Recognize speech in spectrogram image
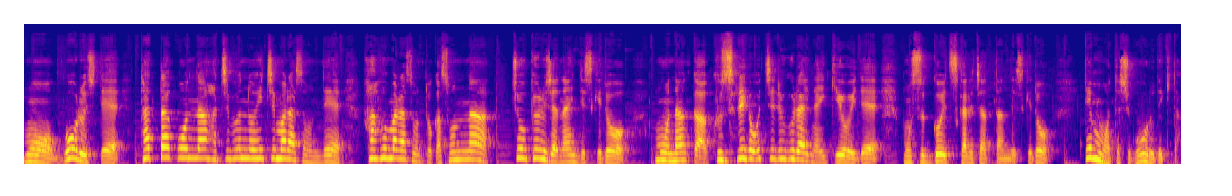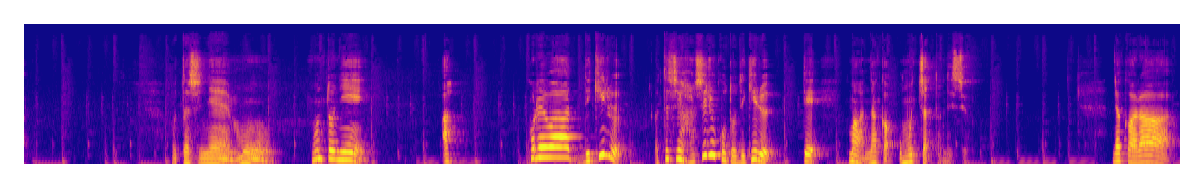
もうゴールして、たったこんな8分の1マラソンで、ハーフマラソンとかそんな長距離じゃないんですけど、もうなんか崩れ落ちるぐらいな勢いで、もうすっごい疲れちゃったんですけど、でも私ゴールできた。私ね、もう本当に、あ、これはできる。私走ることできるって、まあなんか思っちゃったんですよ。だから、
